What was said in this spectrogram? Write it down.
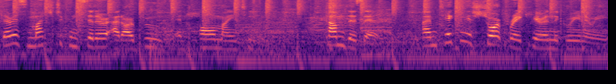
there is much to consider at our booth in Hall 19. Come visit. I'm taking a short break here in the greenery.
